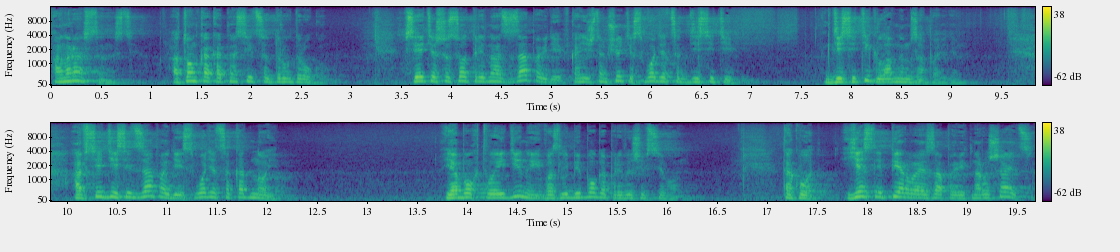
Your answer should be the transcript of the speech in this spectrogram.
О нравственности, о том, как относиться друг к другу. Все эти 613 заповедей в конечном счете сводятся к 10. К 10 главным заповедям. А все 10 заповедей сводятся к одной. «Я Бог твой единый, возлюби Бога превыше всего». Так вот, если первая заповедь нарушается,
